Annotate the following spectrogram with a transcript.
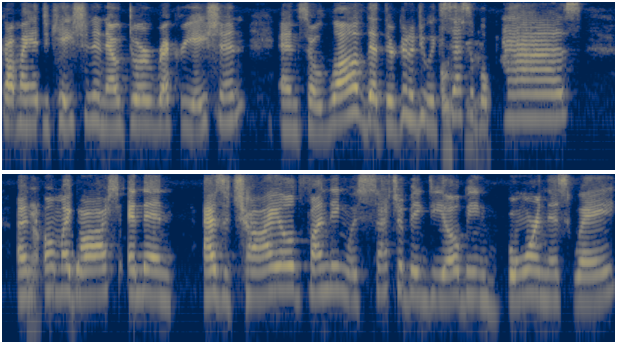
got my education in outdoor recreation, and so love that they're going to do oh, accessible oh, paths. And yeah. oh my gosh. And then as a child, funding was such a big deal being born this way.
